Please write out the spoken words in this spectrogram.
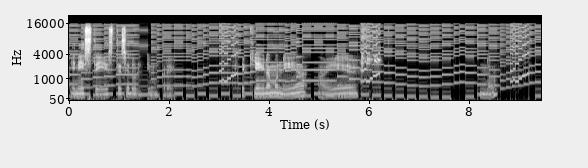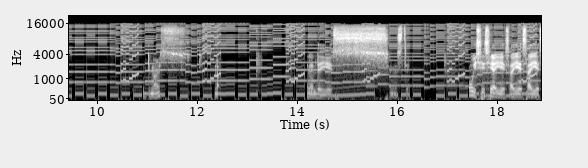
En este, este es el último, creo. Aquí hay una moneda. A ver. No. Última vez. No. En el de 10. En este. Uy, sí, sí, ahí es, ahí es, ahí es.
